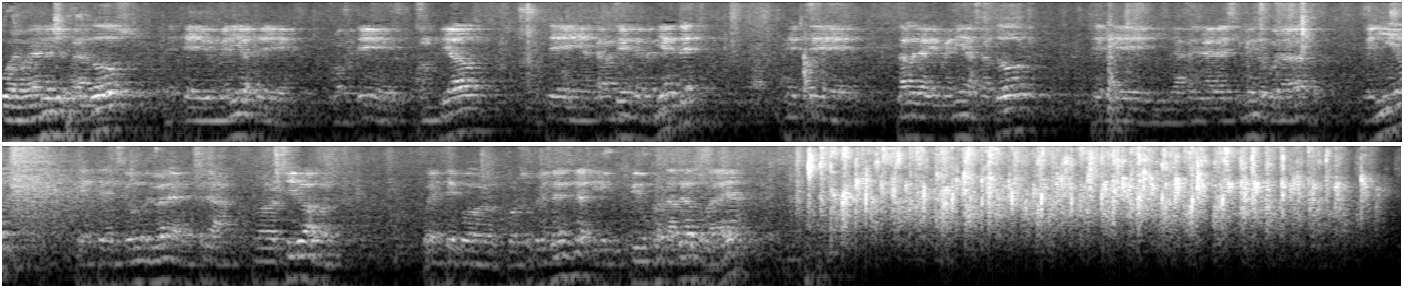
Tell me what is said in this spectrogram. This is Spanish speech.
Bueno, buenas noches para todos. Este, bienvenido a este comité ampliado de Alternativa Independiente. Este, darle las bienvenidas a todos este, y el agradecimiento por haber venido. Este, en segundo lugar, agradecer a Robert Silva por, este, por, por su presencia y pido un fuerte aplauso para él.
